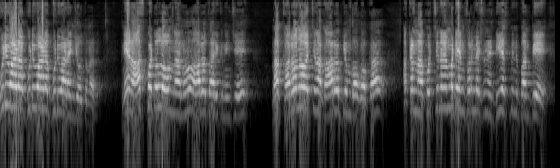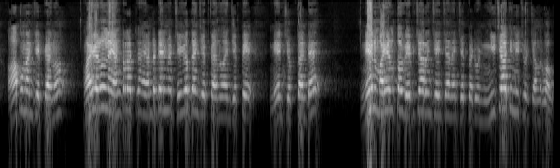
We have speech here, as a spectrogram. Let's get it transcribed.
గుడివాడ గుడివాడ గుడివాడ అని చెబుతున్నారు. నేను హాస్పిటల్లో ఉన్నాను ఆరో తారీఖు నుంచి. నాకు కరోనా వచ్చి నాకు ఆరోగ్యం పోగోక అక్కడ నాకు వచ్చిన వెంబటే ఇన్ఫర్మేషన్ డిఎస్పీని పంపి ఆపమని చెప్పాను. మహిళల్ని ఎంటర్ ఎంటర్టైన్మెంట్ చేయొద్దని చెప్పాను అని చెప్పి నేను చెప్తాంటే నేను మహిళలతో వ్యభిచారం చేయించానని చెప్పేటువంటి నీచాతి నీచుడు చంద్రబాబు.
